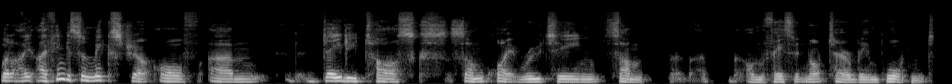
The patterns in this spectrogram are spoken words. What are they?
Well, I, I, think it's a mixture of um, daily tasks, some quite routine, some uh, on the face of it not terribly important,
